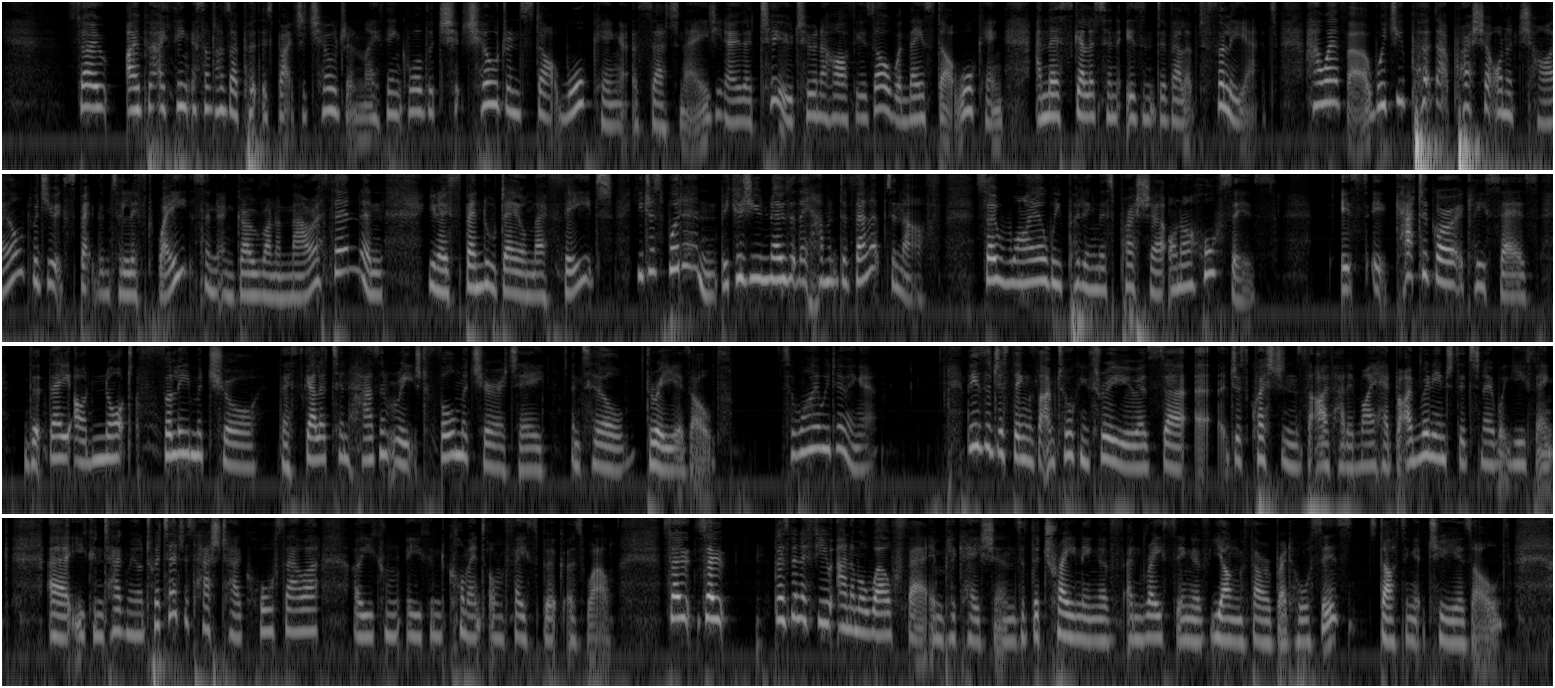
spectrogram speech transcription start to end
So I, I think sometimes I put this back to children. I think, well, the ch- children start walking at a certain age. You know, they're two, two and a half years old when they start walking, and their skeleton isn't developed fully yet. However, would you put that pressure on a child? Would you expect them to lift weights and, and go run a marathon and, you know, spend all day on their feet? You just wouldn't because you know that they haven't developed enough. So why are we putting this pressure on our horses? It's, it categorically says that they are not fully mature. Their skeleton hasn't reached full maturity until three years old. So, why are we doing it? These are just things that I'm talking through you as uh, uh, just questions that I've had in my head, but I'm really interested to know what you think. Uh, you can tag me on Twitter, just hashtag Horse Hour, or you can you can comment on Facebook as well. So so there's been a few animal welfare implications of the training of and racing of young thoroughbred horses starting at two years old.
